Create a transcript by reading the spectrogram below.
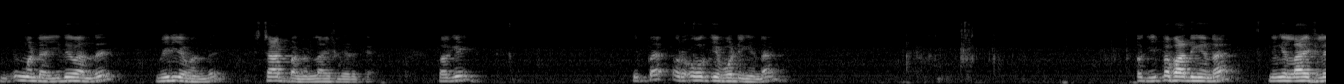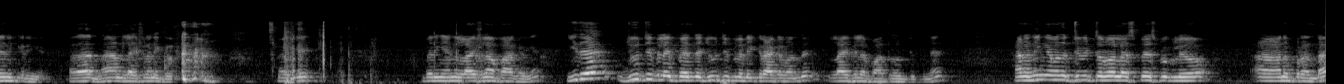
உங்கள்கிட்ட இது வந்து வீடியோ வந்து ஸ்டார்ட் பண்ணும் லைஃப்பில் எடுக்க. ஓகே இப்போ ஒரு ஓகே போட்டிங்கன்னா ஓகே இப்போ பார்த்தீங்கன்னா நீங்கள் லைஃப்பில் நிற்கிறீங்க அதாவது நான் லைஃப்பில் நிற்கிறேன் ஓகே இப்போ நீங்கள் என்ன லைஃப்லாம் பார்க்குறீங்க இதை யூடியூப்பில் இப்போ இந்த யூடியூப்பில் நிற்கிறாக்கள் வந்து லைஃப்பில் பார்த்து கொண்டிருப்பீங்க ஆனால் நீங்கள் வந்து ட்விட்டரோ இல்லை ஃபேஸ்புக்லேயோ அனுப்புகிறேன்டா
